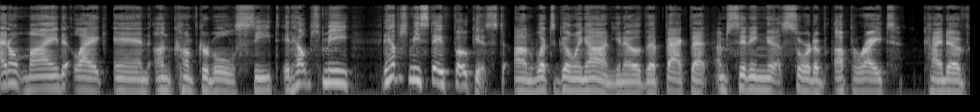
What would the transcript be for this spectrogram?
I don't mind like an uncomfortable seat. It helps me it helps me stay focused on what's going on, you know, the fact that I'm sitting uh, sort of upright kind of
